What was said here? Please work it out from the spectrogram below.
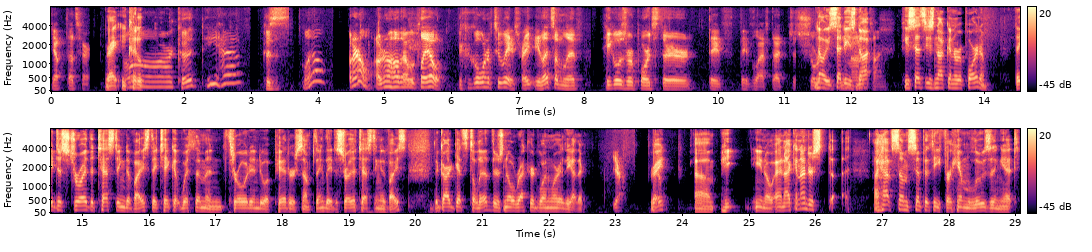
Yep, that's fair. right? He could have Or could he have? Because, well, I don't know. I don't know how that would play out. It could go one of two ways, right? He lets them live. He goes reports they're they've they've left. That just short. No, he said he's not. He says he's not going to report him. they destroy the testing device. They take it with them and throw it into a pit or something. They destroy the testing device. The guard gets to live. There's no record one way or the other, Yeah. right? Um, he, you know, and I can understand. I have some sympathy for him losing it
